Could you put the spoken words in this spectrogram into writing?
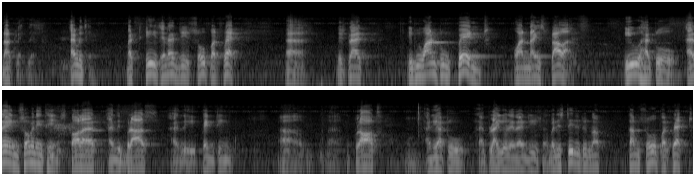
Not like that. Everything. But his energy is so perfect. Uh, it's like if you want to paint one nice flower, you have to arrange so many things, color and the brass and the painting uh, uh, cloth, and you have to apply your energy, but still it will not come so perfect.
